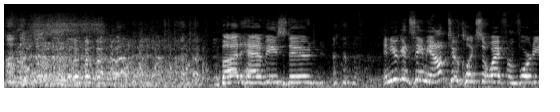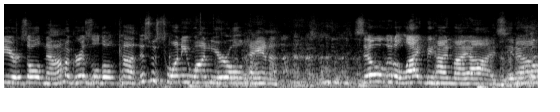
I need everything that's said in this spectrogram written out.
Bud Heavies, dude. And you can see me, I'm two clicks away from 40 years old now. I'm a grizzled old cunt. This was 21 year old Hannah. Still a little light behind my eyes, you know?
